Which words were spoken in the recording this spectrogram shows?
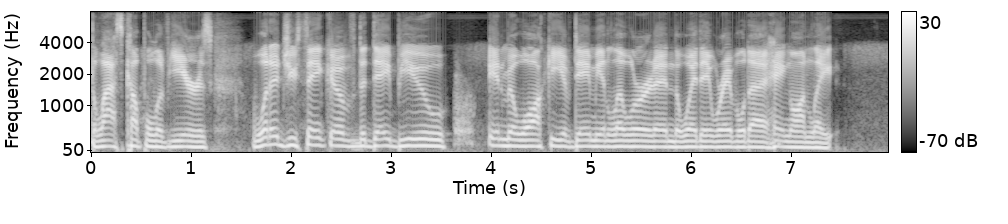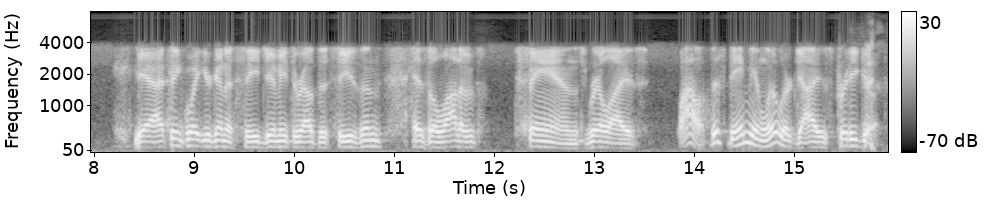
the last couple of years. What did you think of the debut in Milwaukee of Damian Lillard and the way they were able to hang on late. Yeah, I think what you're going to see, Jimmy, throughout the season is a lot of fans realize, wow, this Damian Lillard guy is pretty good.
